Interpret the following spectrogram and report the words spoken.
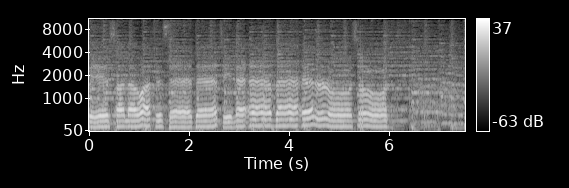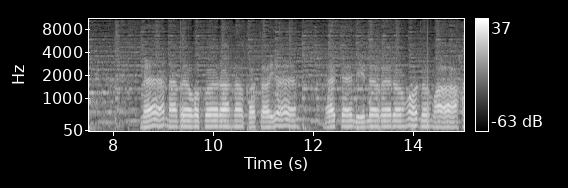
بصلوات السادات لآباء الرسل لنا بغفران خطايا أكليل غير مضمح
